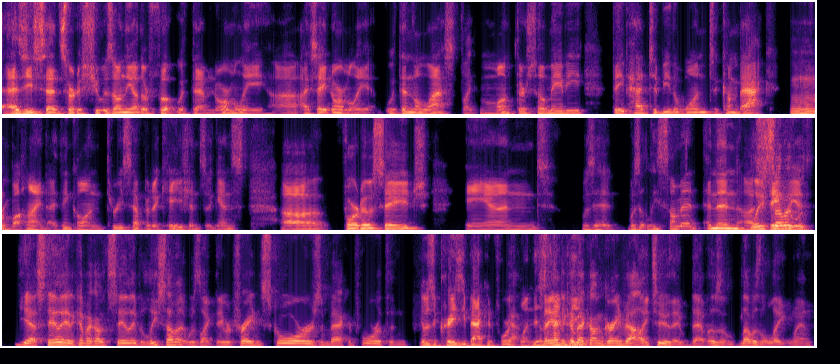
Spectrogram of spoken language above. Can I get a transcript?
as you said, sort of she was on the other foot with them. Normally, uh, I say normally within the last like month or so, maybe they've had to be the one to come back mm-hmm. from behind. I think on three separate occasions against uh, Fort Osage and was it was it Lee's Summit and then uh, Lee Staley Summit was, yeah Staley had to come back on Staley but Lee's Summit was like they were trading scores and back and forth and it was a crazy back and forth yeah, one. This they had to come they, back on Grain Valley too. They, that was a that was a late win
